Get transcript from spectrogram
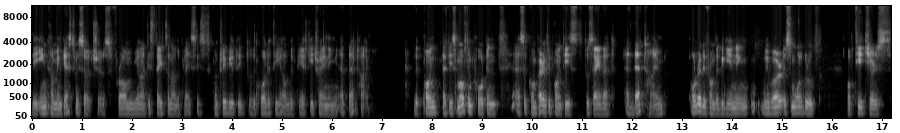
the incoming guest researchers from United States and other places contributed to the quality of the PhD training at that time. The point that is most important as a comparative point is to say that at that time, already from the beginning, we were a small group of teachers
